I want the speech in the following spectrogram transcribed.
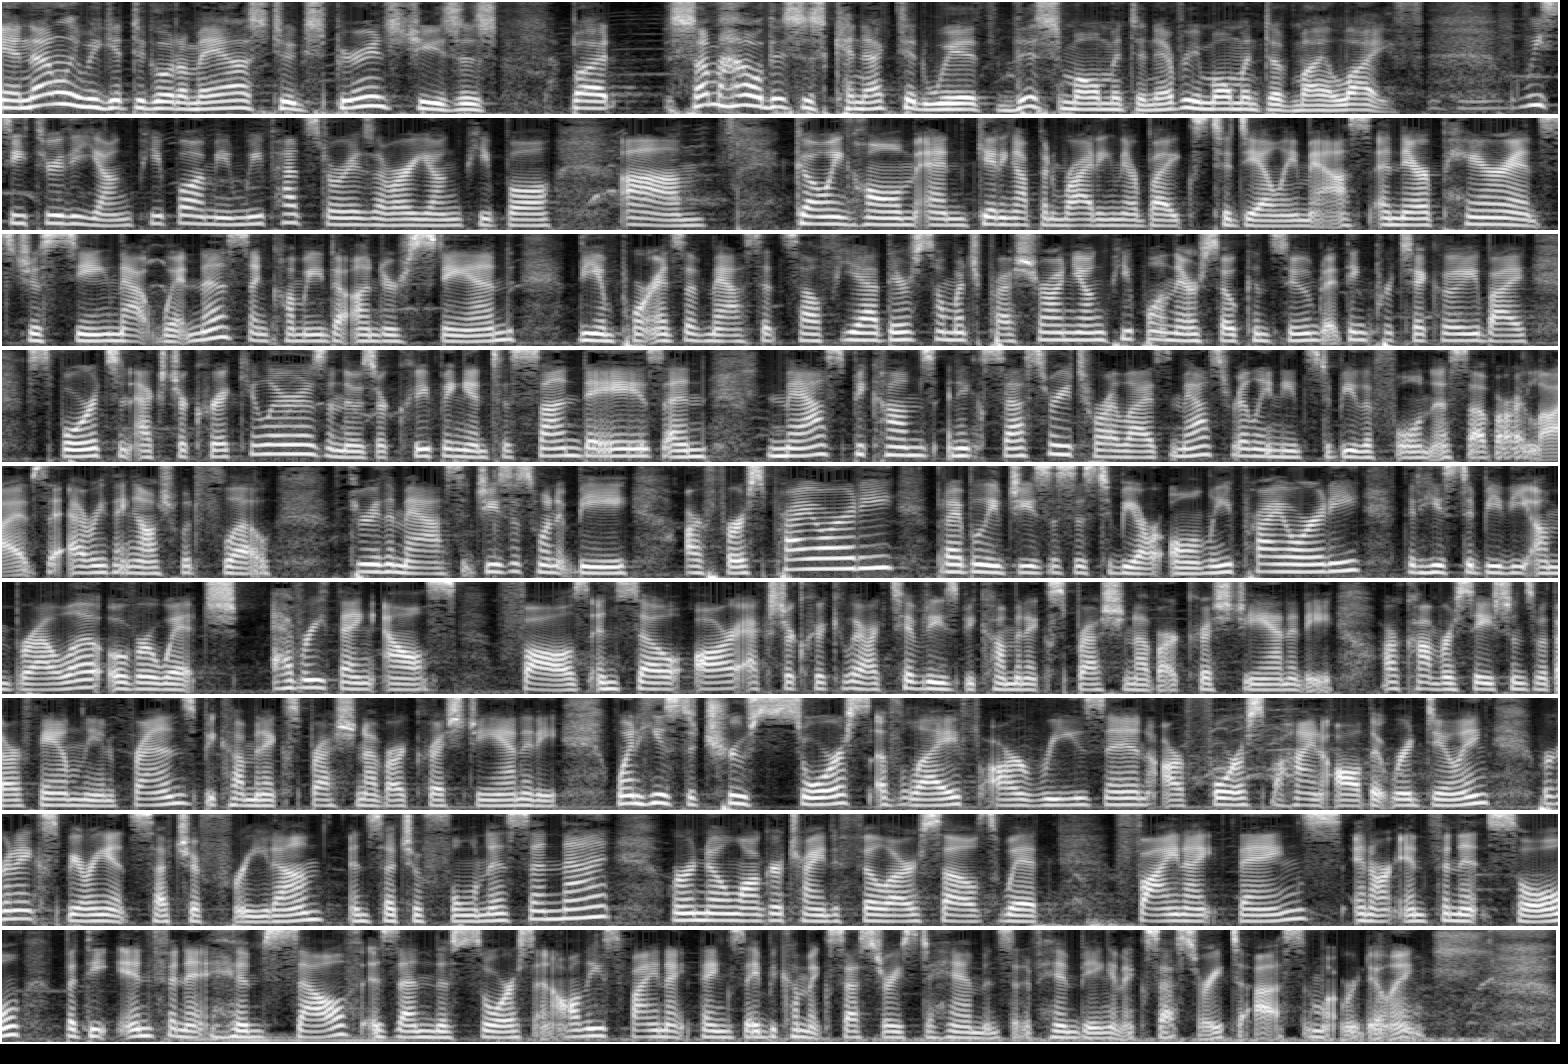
And not only we get to go to Mass to experience Jesus, but somehow this is connected with this moment and every moment of my life. We see through the young people. I mean, we've had stories of our young people um, going home and getting up and riding their bikes to daily mass, and their parents just seeing that witness and coming to understand the importance of mass itself. Yeah, there's so much pressure on young people, and they're so consumed. I think particularly by sports and extracurriculars, and those are creeping into Sundays, and mass becomes an accessory to our lives. Mass really needs to be the fullness of our lives. That everything else would flow through the Mass. Jesus wouldn't be our first priority, but I believe Jesus is to be our only priority, that he's to be the umbrella over which everything else falls. And so our extracurricular activities become an expression of our Christianity. Our conversations with our family and friends become an expression of our Christianity. When He's the true source of life, our reason, our force behind all that we're doing, we're going to experience such a freedom and such a fullness in that. We're no longer trying to fill ourselves with finite things in our infinite soul, but the infinite Himself is then the source, and all these finite things, they become accessories to Him instead of Him being an accessory to us and what we're doing.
